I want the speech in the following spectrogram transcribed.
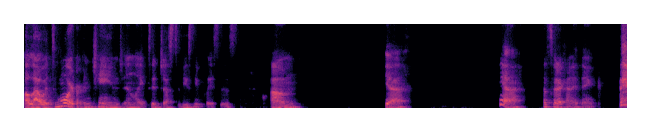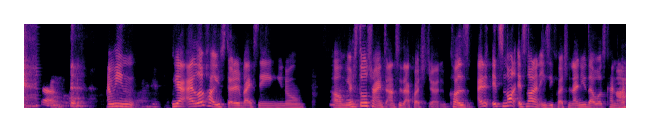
allow it to morph and change and like to adjust to these new places? Um, yeah, yeah, that's what I kind of think yeah. I mean, yeah, I love how you started by saying, you know, um, you're still trying to answer that question because it's not it's not an easy question. I knew that was kind of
